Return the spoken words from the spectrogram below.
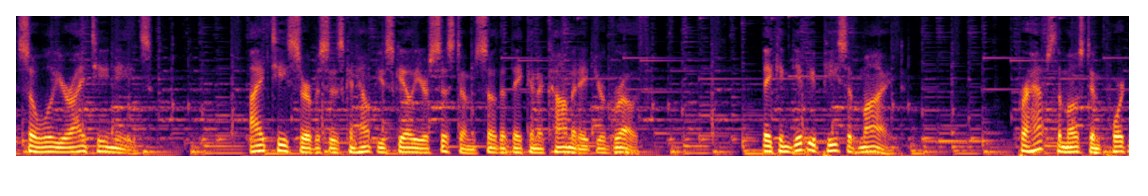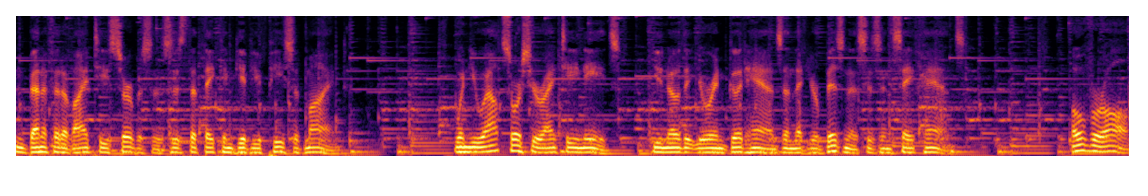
so will your IT needs. IT services can help you scale your systems so that they can accommodate your growth. They can give you peace of mind. Perhaps the most important benefit of IT services is that they can give you peace of mind. When you outsource your IT needs, you know that you're in good hands and that your business is in safe hands. Overall,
